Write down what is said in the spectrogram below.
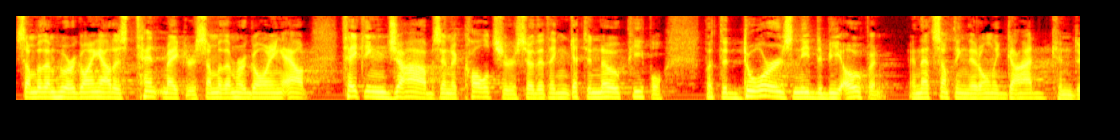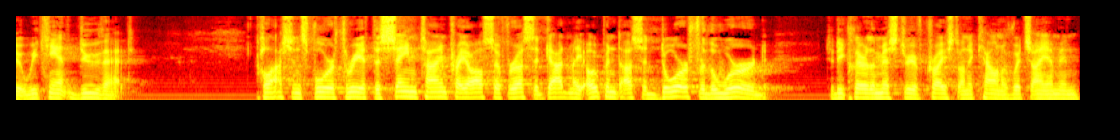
Some of them who are going out as tent makers. Some of them are going out taking jobs in a culture so that they can get to know people. But the doors need to be open. And that's something that only God can do. We can't do that. Colossians 4, 3, at the same time, pray also for us that God may open to us a door for the word to declare the mystery of Christ on account of which I am in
